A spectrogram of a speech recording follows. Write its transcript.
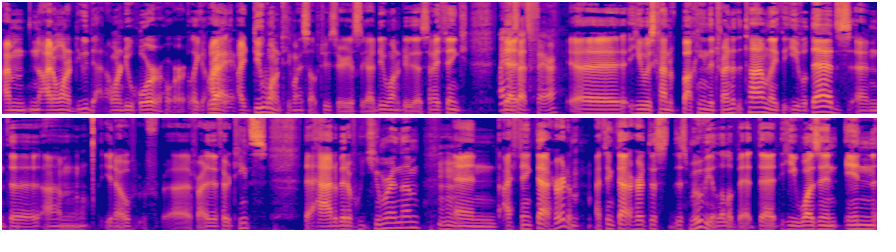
I'm I don't want to do that. I want to do horror horror. Like Right. I, I do want to take myself too seriously. I do want to do this, and I think I guess that, that's fair. Uh, he was kind of bucking the trend at the time, like the Evil Dead's and the um, you know uh, Friday the Thirteenth, that had a bit of humor in them, Mhm. and I think that hurt him. I think that hurt this this movie a little bit. That he wasn't in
